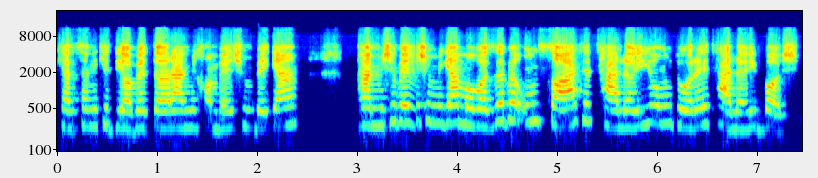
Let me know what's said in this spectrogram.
کسانی که دیابت دارن می‌خوام بهشون بگم همیشه بهشون میگم مواظب اون ساعت طلایی و اون دوره طلایی باشید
